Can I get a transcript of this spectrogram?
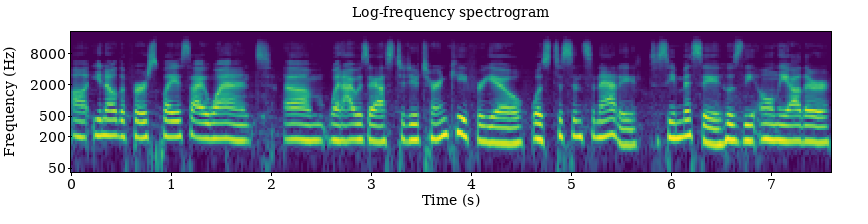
Uh, you know, the first place I went um, when I was asked to do turnkey for you was to Cincinnati to see Missy, who's the only other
